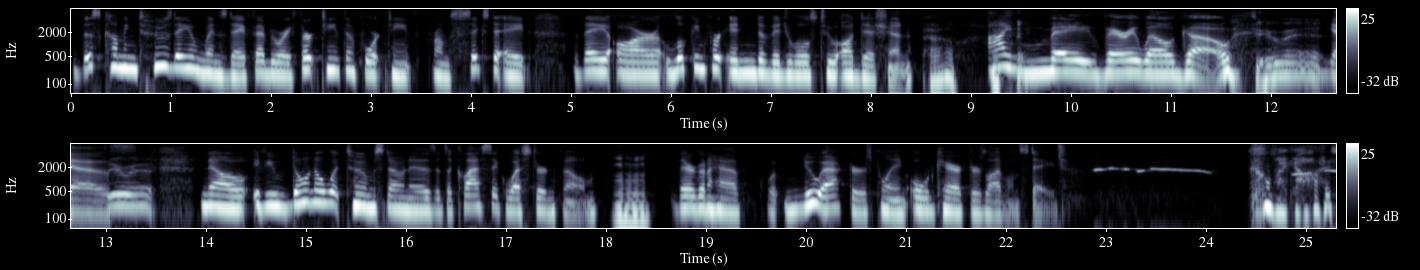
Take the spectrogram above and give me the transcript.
this coming Tuesday and Wednesday, February 13th and 14th, from 6 to 8, they are looking for individuals to audition. oh, I may very well go. do it. Yes. Do it. Now, if you don't know what Tombstone is, it's a classic Western film. Mm-hmm. They're going to have, quote, new actors playing old characters live on stage. Oh my gosh.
